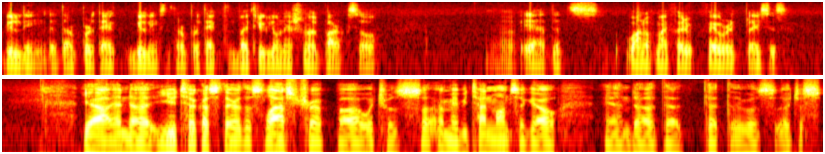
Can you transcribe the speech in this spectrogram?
building that are protect buildings that are protected by Triglav National Park. So uh, yeah, that's one of my fa- favorite places. Yeah, and uh, you took us there this last trip, uh, which was uh, maybe ten months ago, and uh, that that was just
